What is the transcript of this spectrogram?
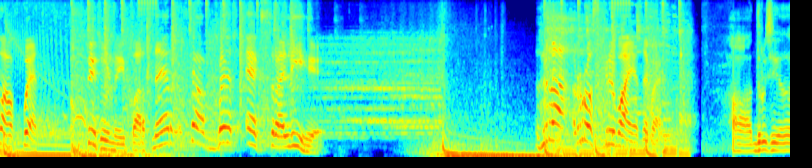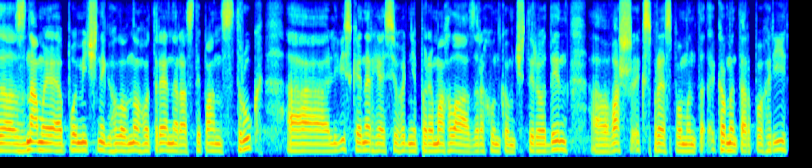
Фавбет. Титульний партнер Фавбет Екстра Ліги. Гра розкриває тебе. Друзі, з нами помічник головного тренера Степан Струк. Львівська енергія сьогодні перемогла з рахунком 4-1. Ваш експрес-коментар по грі.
